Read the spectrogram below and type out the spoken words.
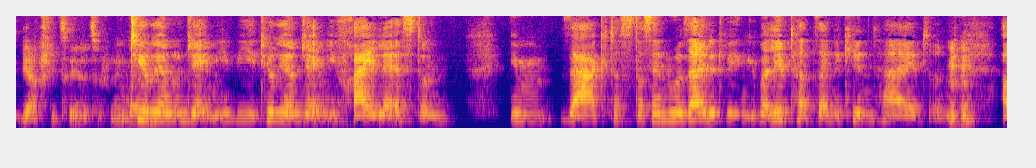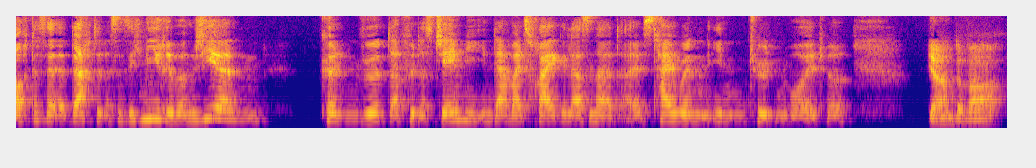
Die Abschiedsszene zwischen den beiden. Tyrion und Jamie, wie Tyrion Jamie freilässt und ihm sagt, dass, dass er nur seinetwegen überlebt hat, seine Kindheit und Mhm. auch, dass er dachte, dass er sich nie revanchieren können wird dafür, dass Jamie ihn damals freigelassen hat, als Tywin ihn töten wollte. Ja, da war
